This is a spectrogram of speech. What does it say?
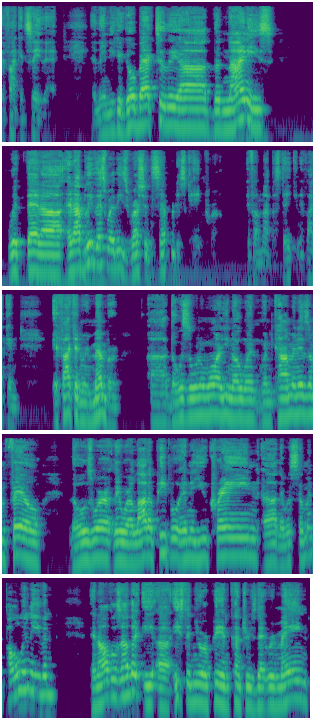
if i could say that. And then you could go back to the uh, the 90s with that uh, and i believe that's where these russian separatists came from if i'm not mistaken. If i can if i can remember uh, those were the ones you know when when communism fell Those were there were a lot of people in the Ukraine. Uh, there was some in Poland even, and all those other uh, Eastern European countries that remained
